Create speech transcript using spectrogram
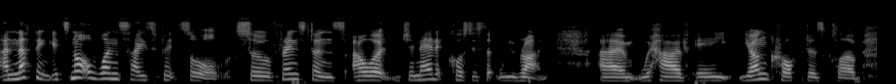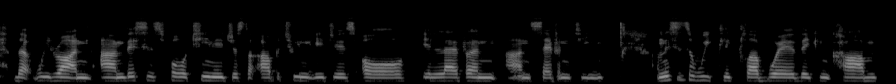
and nothing. It's not a one size fits all. So, for instance, our genetic courses that we run, um, we have a young crofters club that we run, and this is for teenagers that are between the ages of 11 and 17. And this is a weekly club where they can come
